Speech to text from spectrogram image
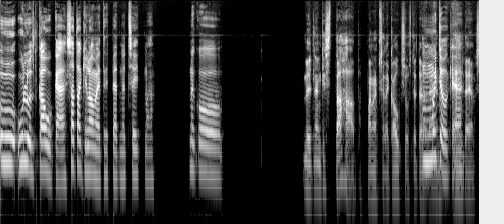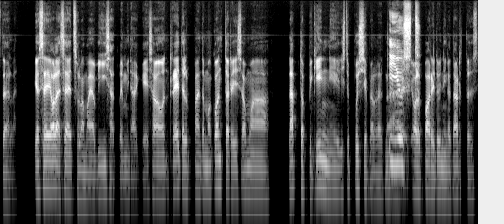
hullult kauge, sada kilomeetrit pead nüüd sõitma. nagu ma ütlen, kes tahab, paneb selle kaugsuhte tööle enda jaoks tööle ja see ei ole see, et sul on vaja viisat või midagi, sa on reedel paned oma kontoris oma laptop'i kinni, istud bussi peal, et Just. oled paari tunniga Tartus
